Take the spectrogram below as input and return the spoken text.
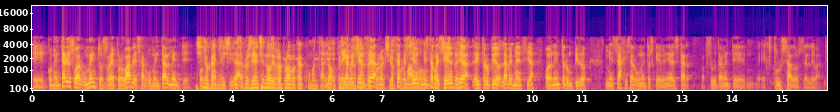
eh, comentarios o argumentos reprobables argumentalmente por Senyor su Canyes, toxicidad, aquesta presidència no li pues, reprova cap comentari. no, esta presidencia, correcció esta formal esta presidencia ha interrumpido la vehemencia cuando ha interrumpido mensajes y argumentos que deberían estar absolutamente expulsados del debate.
